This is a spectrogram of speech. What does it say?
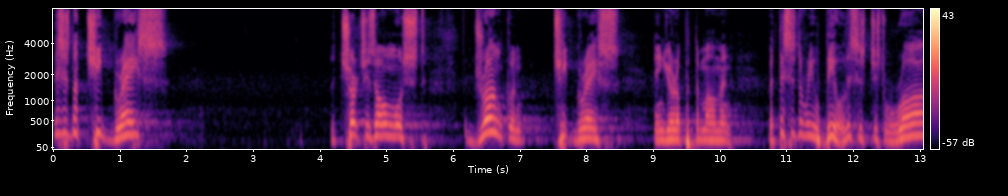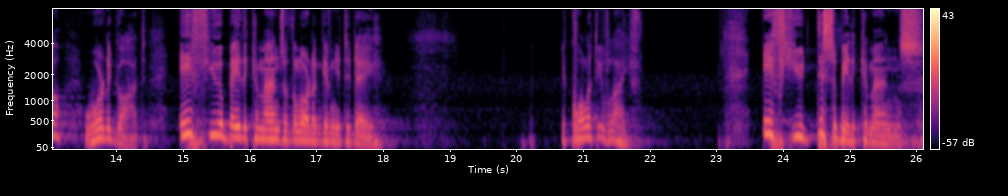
This is not cheap grace. The church is almost drunk on cheap grace in Europe at the moment. But this is the real deal. This is just raw Word of God. If you obey the commands of the Lord I'm giving you today, your quality of life. If you disobey the commands,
